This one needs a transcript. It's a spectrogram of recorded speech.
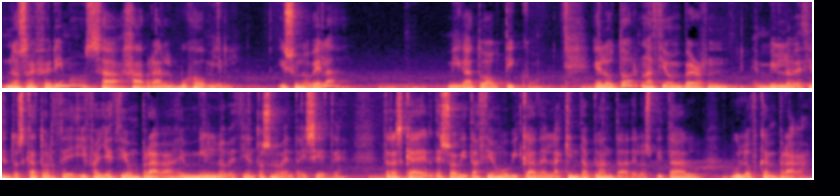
Nos referimos a Habral Buhomil y su novela Mi gato autico, el autor nació en Bern en 1914 y falleció en Praga en 1997, tras caer de su habitación ubicada en la quinta planta del Hospital Bulovka en Praga,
